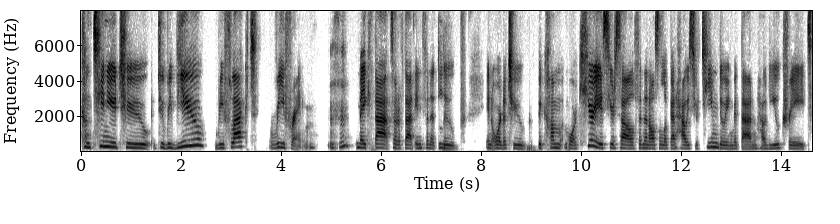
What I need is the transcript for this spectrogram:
continue to to review reflect reframe mm-hmm. make that sort of that infinite loop in order to become more curious yourself and then also look at how is your team doing with that and how do you create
